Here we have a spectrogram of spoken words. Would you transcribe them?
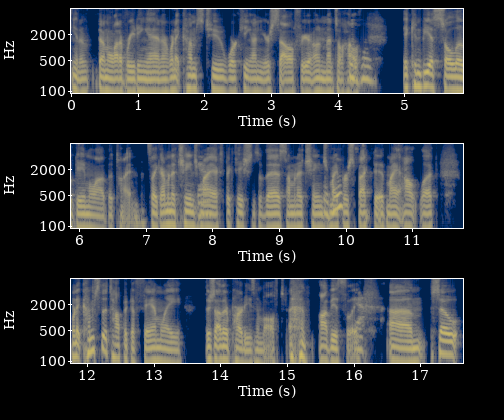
you know done a lot of reading in, or when it comes to working on yourself or your own mental health. Mm-hmm it can be a solo game a lot of the time. It's like I'm going to change yeah. my expectations of this. I'm going to change mm-hmm. my perspective, my outlook. When it comes to the topic of family, there's other parties involved, obviously. Yeah. Um, so,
